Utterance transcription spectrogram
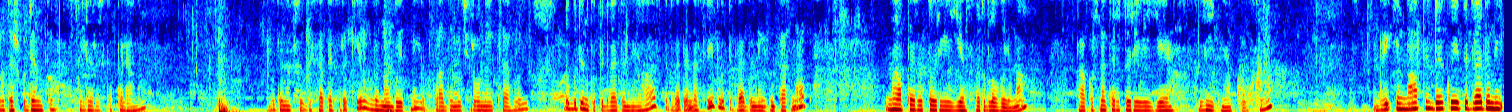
Продаж будинку в селі Руська Поляна. Будинок 60-х років, глинобитний, обкладений червоною цеглою. До будинку підведений газ, підведене світло, підведений інтернет. На території є свердловина. Також на території є літня кухня. Дві кімнати, до якої підведений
